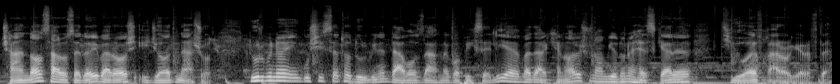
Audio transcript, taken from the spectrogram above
چندان سر و صدایی براش ایجاد نشد. دوربینای این گوشی سه تا دوربین 12 مگاپیکسلیه و در کنارشون هم یه دونه حسگر TOF قرار گرفته.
